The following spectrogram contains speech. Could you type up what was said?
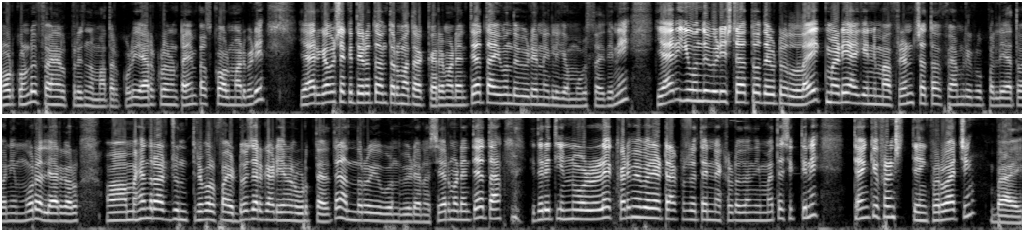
ನೋಡಿಕೊಂಡು ಫೈನಲ್ ಪ್ರೈಸ್ನ ಮಾತಾಡ್ಕೊಳ್ಳಿ. ಯಾರು ಕೂಡ ಟೈಮ್ ಪಾಸ್ ಕಾಲ್ ಮಾಡಿಬಿಡಿ. ಯಾರಿಗೆ ಅವಶ್ಯಕತೆ ಇರುತ್ತೋ ಅಂತವ್ರು ಮಾತ್ರ ಕರೆ ಮಾಡಿ ಅಂತ ಹೇಳ್ತಾ ಈ ಒಂದು ವಿಡಿಯೋನ ಇಲ್ಲಿಗೆ ಮುಗಿಸ್ತಾ ಇದ್ದೀನಿ. ಯಾರಿಗೆ ಒಂದು ವಿಡಿಯೋ ಇಷ್ಟ ಆಯಿತು ದಯವಿಟ್ಟು ಲೈಕ್ ಮಾಡಿ. ಹಾಗೆ ನಿಮ್ಮ ಫ್ರೆಂಡ್ಸ್ ಅಥವಾ ಫ್ಯಾಮಿಲಿ ಗ್ರೂಪಲ್ಲಿ ಅಥವಾ ನಿಮ್ಮ ಊರಲ್ಲಿ ಯಾರಿಗಾರು Mahindra Arjun triple five dozer ಗಾಡಿ ಏನಾದ್ರು ಹುಡುಕ್ತಾ ಇರ್ತಾರೆ ಅಂದರು ಈ ಒಂದು ವಿಡಿಯೋನ ಶೇರ್ ಮಾಡಿ ಅಂತ ಹೇಳ್ತಾ. ಇದೇ ರೀತಿ ಇನ್ನೂ ಒಳ್ಳೆ ಕಡಿಮೆ ಬೆಲೆ ಟ್ರ್ಯಾಕ್ಟರ್ ಜೊತೆ ನೆಕ್ಸ್ಟ್ ವಿಡಿಯೋದಲ್ಲಿ ಮತ್ತೆ ಸಿಗ್ತೀನಿ. Thank you friends thank for watching bye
